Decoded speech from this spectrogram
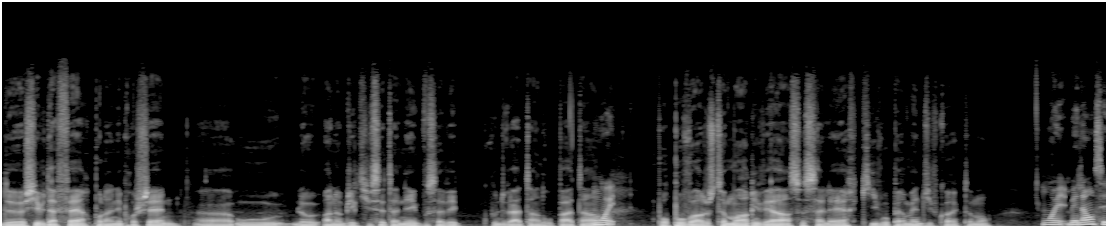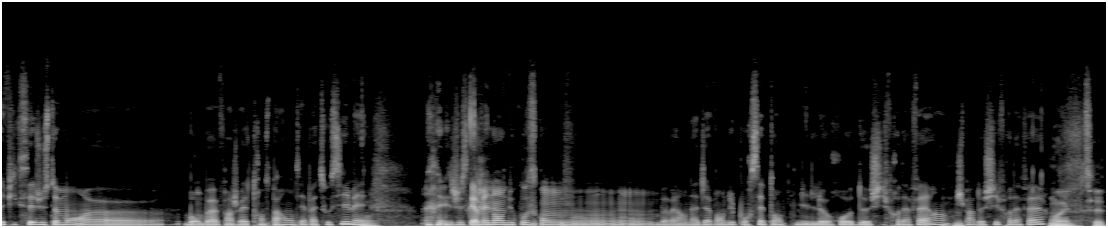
de chiffre d'affaires pour l'année prochaine ou un objectif cette année que vous savez que vous devez atteindre ou pas atteindre? Oui, pour pouvoir justement arriver à ce salaire qui vous permet de vivre correctement Oui, mais là on s'est fixé justement, euh, bon, bah, je vais être transparente, il n'y a pas de souci, mais jusqu'à maintenant, du coup, ce qu'on, on, bah, voilà, on a déjà vendu pour 70 000 euros de chiffre d'affaires, hein. mhm. je parle de chiffre d'affaires. Oui, c'est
